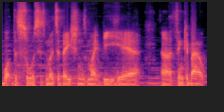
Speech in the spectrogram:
what the source's motivations might be here. Uh, think about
